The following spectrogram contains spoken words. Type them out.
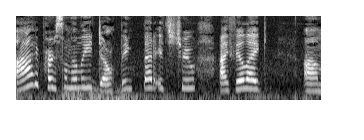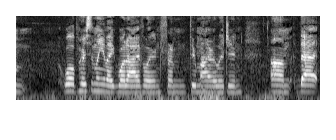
I personally don't think that it's true. I feel like, um, well, personally, like what I've learned from through my religion, um, that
